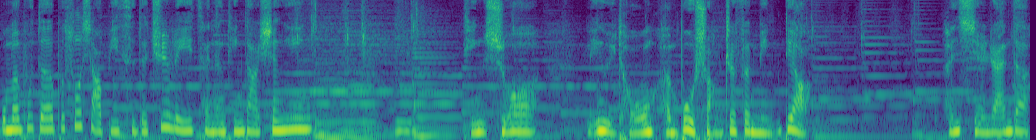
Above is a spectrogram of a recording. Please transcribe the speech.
我们不得不缩小彼此的距离，才能听到声音。听说林雨桐很不爽这份民调，很显然的，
